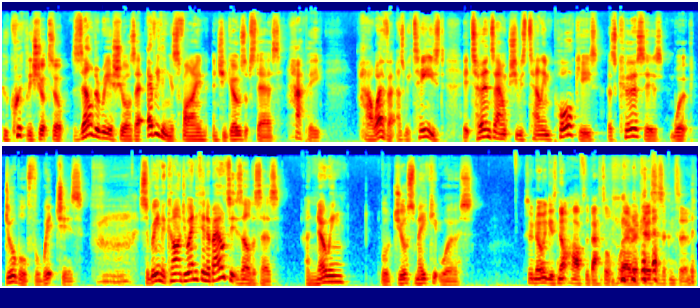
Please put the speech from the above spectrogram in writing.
who quickly shuts up. Zelda reassures her everything is fine and she goes upstairs, happy. However, as we teased, it turns out she was telling porkies as curses work double for witches. Sabrina can't do anything about it, Zelda says, and knowing will just make it worse. So knowing is not half the battle where uh, curses are concerned.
